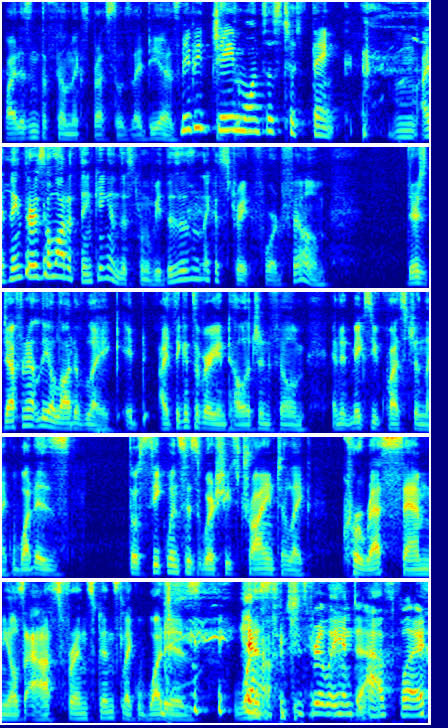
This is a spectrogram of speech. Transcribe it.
Why doesn't the film express those ideas? Maybe Jane wants us to think. Mm, I think there's a lot of thinking in this movie. This isn't like a straightforward film. There's definitely a lot of like it I think it's a very intelligent film and it makes you question like what is those sequences where she's trying to like caress Sam Neill's ass for instance, like what is what yeah, the she's really into ass play.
